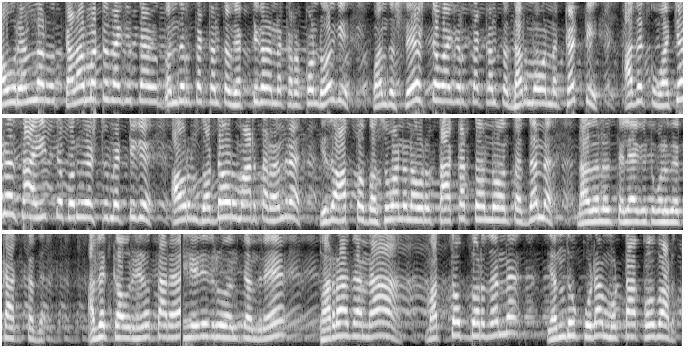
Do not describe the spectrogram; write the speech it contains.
ಅವರೆಲ್ಲರೂ ತಳಮಟ್ಟದಾಗಿದ್ದ ಬಂದಿರತಕ್ಕಂಥ ವ್ಯಕ್ತಿಗಳನ್ನು ಕರ್ಕೊಂಡು ಹೋಗಿ ಒಂದು ಶ್ರೇಷ್ಠವಾಗಿರ್ತಕ್ಕಂಥ ಧರ್ಮವನ್ನು ಕಟ್ಟಿ, ಅದಕ್ಕೆ ವಚನ ಸಾಹಿತ್ಯ ಬರುವಷ್ಟು ಮೆಟ್ಟಿಗೆ ಅವ್ರನ್ನ ದೊಡ್ಡವರು ಮಾಡ್ತಾರೆ ಅಂದ್ರೆ ಇದು ಅಪ್ಪ ಬಸವಣ್ಣನವರ ತಾಕತ್ತು ಅನ್ನುವಂಥದ್ದನ್ನು ನಾವೆಲ್ಲರೂ ತಲೆಯಾಗಿಟ್ಕೊಳ್ಬೇಕಾಗ್ತದೆ ಅದಕ್ಕೆ ಅವ್ರು ಹೇಳ್ತಾರೆ, ಹೇಳಿದ್ರು ಅಂತಂದ್ರೆ ಪರದನ, ಮತ್ತೊಬ್ಬರದನ್ನ ಎಂದೂ ಕೂಡ ಮುಟ್ಟಾಕ್ ಹೋಗ್ಬಾರ್ದು.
